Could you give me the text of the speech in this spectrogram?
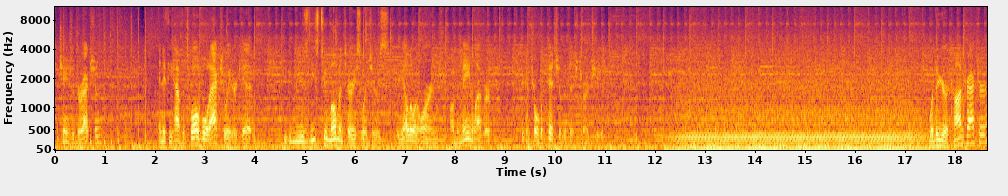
to change the direction, and if you have the 12 volt actuator kit, you can use these two momentary switches, the yellow and orange, on the main lever to control the pitch of the discharge chute. Whether you're a contractor,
